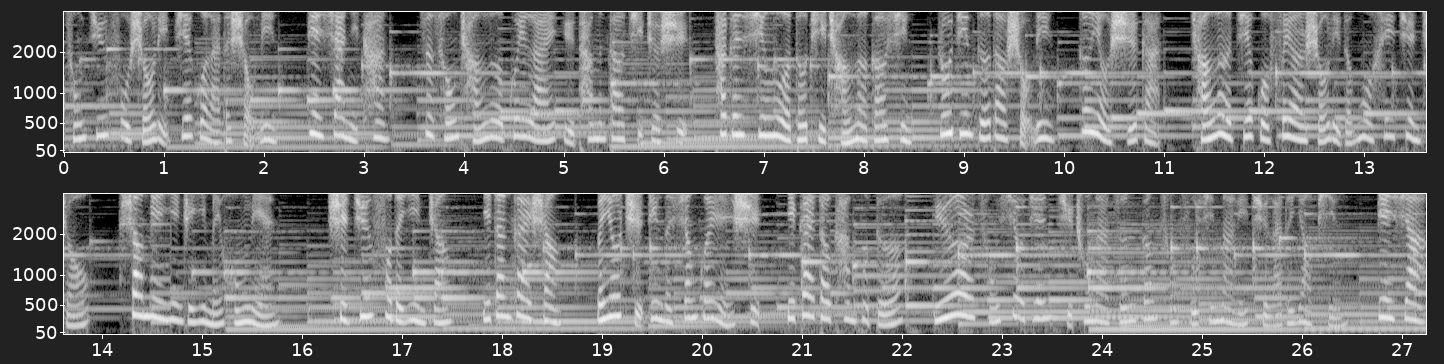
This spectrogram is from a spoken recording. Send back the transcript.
从君父手里接过来的手令，殿下你看，自从长乐归来与他们道起这事，他跟星落都替长乐高兴，如今得到手令，更有实感。长乐接过菲儿手里的墨黑卷轴，上面印着一枚红莲，是君父的印章，一旦盖上，没有指定的相关人士，一概到看不得。鱼儿从袖间取出那尊刚从福星那里取来的药瓶，殿下。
